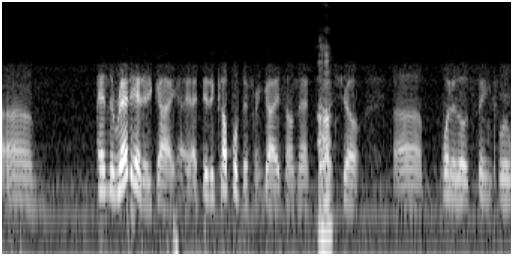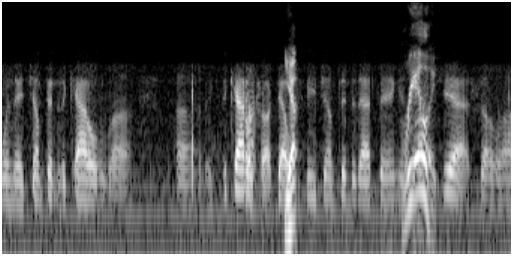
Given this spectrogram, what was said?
um, and the redheaded guy, I, I did a couple different guys on that uh, Uh-huh. show. Um, one of those things where when they jumped into the cattle, uh, uh, the, the cattle truck, that Yep. was me jumped into that thing. And, Really? yeah, so uh,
